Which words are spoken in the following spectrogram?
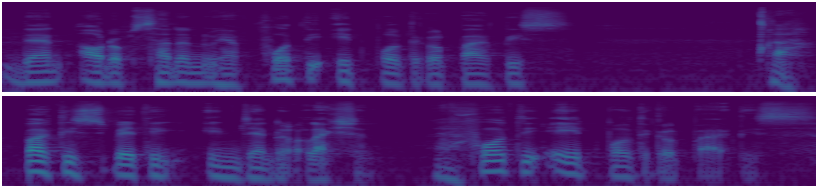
then out of sudden we have 48 political parties Ah, participating in general election. 48 political parties.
